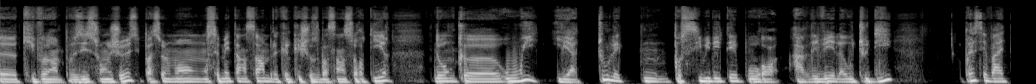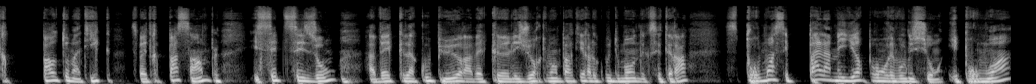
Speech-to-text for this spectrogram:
euh, qui veut imposer son jeu c'est pas seulement on se met ensemble quelque chose va s'en sortir donc euh, oui, il y a toutes les possibilités pour arriver là où tu dis. Après, ça va être pas automatique, ça va être pas simple. Et cette saison, avec la coupure, avec les joueurs qui vont partir à la Coupe du Monde, etc. Pour moi, c'est pas la meilleure pour une révolution. Et pour moi,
